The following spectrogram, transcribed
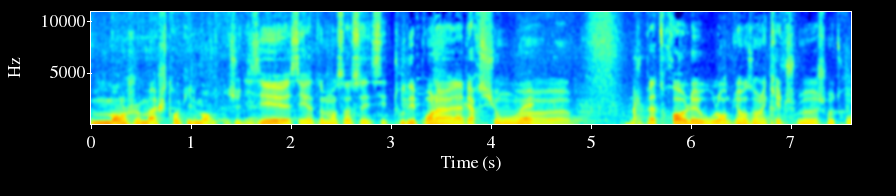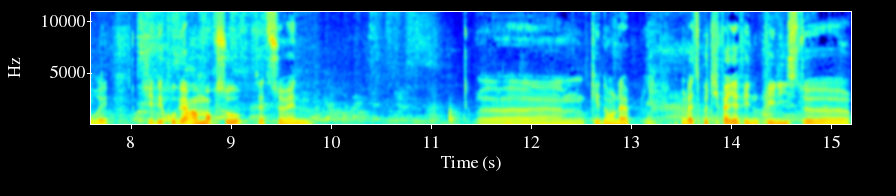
mange, mâche tranquillement. Je disais, euh, c'est exactement ça. C'est c'est- tout dépend la, la version Ouais. euh, du patrol ou l'ambiance dans laquelle je me, je me trouverai. J'ai découvert un morceau cette semaine. Euh, qui est dans la. En fait, Spotify a fait une playlist euh,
